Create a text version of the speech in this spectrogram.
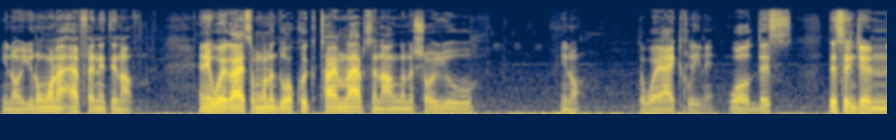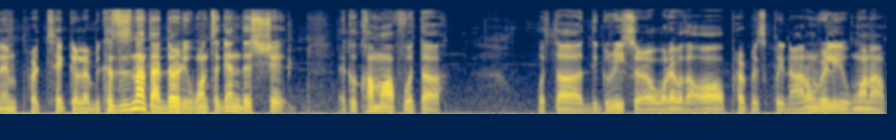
You know you don't want to f anything up. Anyway guys i'm gonna do a quick time lapse and i'm gonna show you you know the way i clean it. Well this this engine in particular because it's not that dirty. Once again this shit it could come off with the with the degreaser or whatever the all-purpose cleaner. I don't really want to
